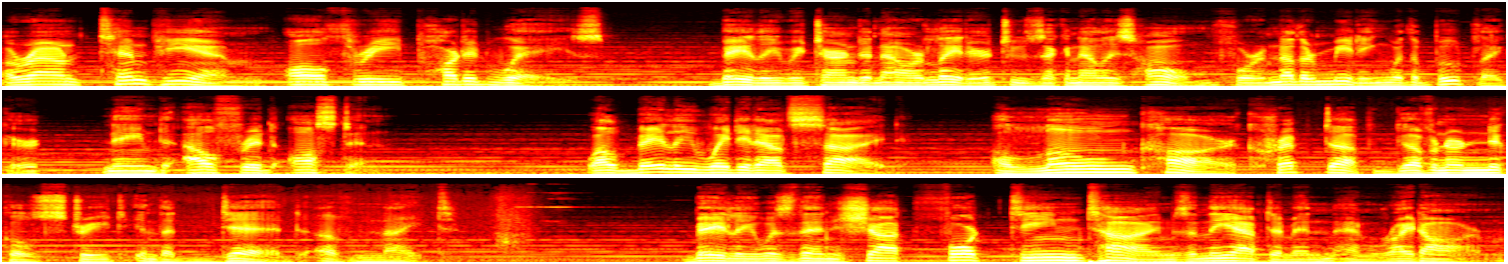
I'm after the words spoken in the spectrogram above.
Around 10 p.m., all three parted ways. Bailey returned an hour later to Zecchinelli's home for another meeting with a bootlegger named Alfred Austin. While Bailey waited outside, a lone car crept up Governor Nichols Street in the dead of night. Bailey was then shot 14 times in the abdomen and right arm.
